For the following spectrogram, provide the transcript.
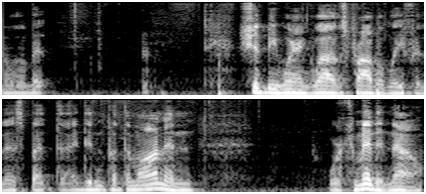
a little bit should be wearing gloves probably for this, but I didn't put them on and we're committed now.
